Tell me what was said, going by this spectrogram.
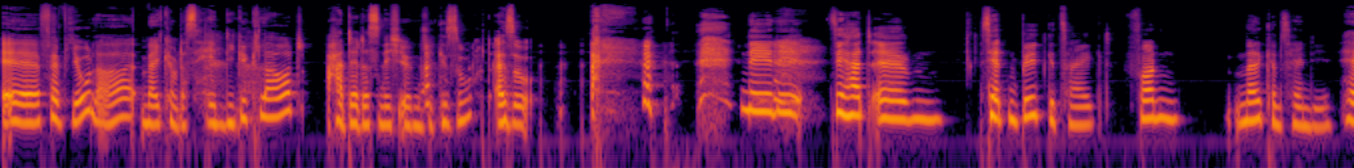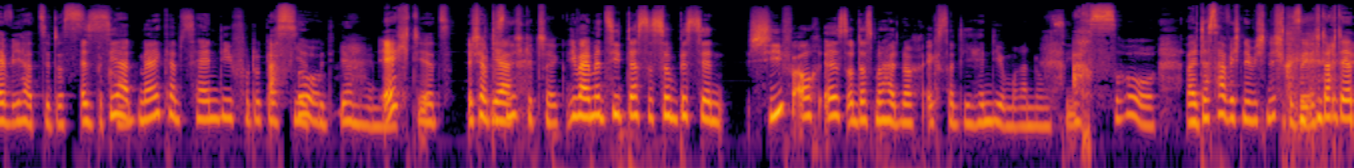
äh, Fabiola Malcolm das Handy geklaut? Hat er das nicht irgendwie gesucht? Also, Nee, nee. Sie hat, ähm, sie hat ein Bild gezeigt von Malcolms Handy. hä, wie hat sie das Also sie bekommen? hat Malcolms Handy fotografiert so. mit ihrem Handy. Echt jetzt? Ich habe das Ja. nicht gecheckt. Weil man sieht, dass es so ein bisschen schief auch ist und dass man halt noch extra die Handyumrandung sieht. Ach so, weil das habe ich nämlich nicht gesehen. Ich dachte, er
